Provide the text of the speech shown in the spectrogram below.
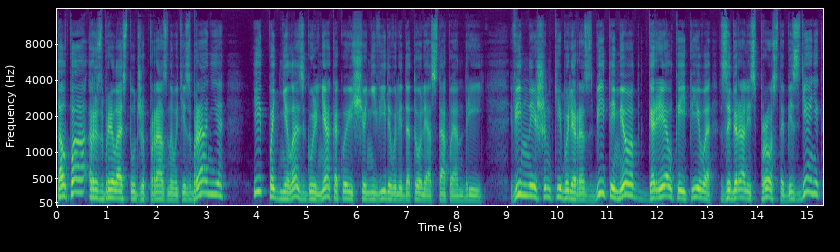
Толпа разбрелась тут же праздновать избрание, и поднялась гульня, какой еще не видывали до толи Остап и Андрей. Винные шинки были разбиты, мед, горелка и пиво забирались просто без денег,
